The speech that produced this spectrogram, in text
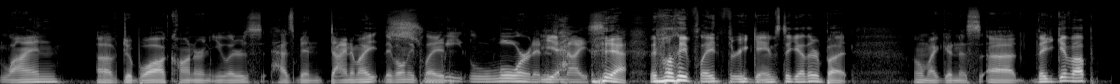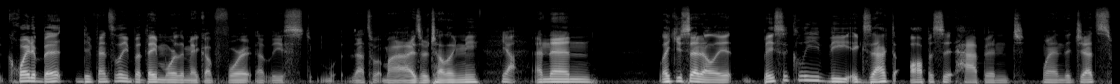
line of Dubois, Connor, and Ehlers has been dynamite. They've only played. Sweet lord, it is yeah, nice. yeah, they've only played three games together, but oh my goodness, uh, they give up quite a bit defensively, but they more than make up for it. At least that's what my eyes are telling me. Yeah. And then, like you said, Elliot, basically the exact opposite happened when the Jets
